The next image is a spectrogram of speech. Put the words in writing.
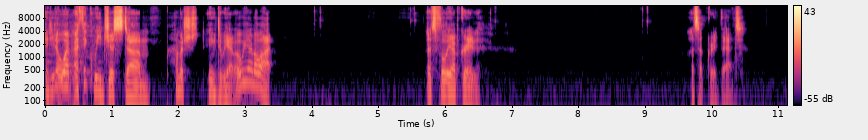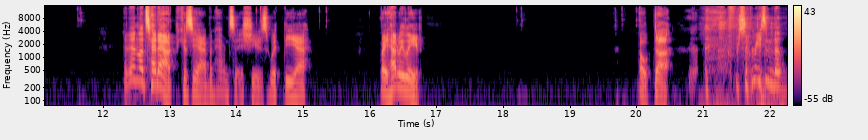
And you know what? I think we just, um, how much ink do we have? Oh, we have a lot. Let's fully upgrade. Let's upgrade that. And then let's head out, because yeah, I've been having some issues with the, uh... Wait, how do we leave? Oh, duh. For some reason, the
